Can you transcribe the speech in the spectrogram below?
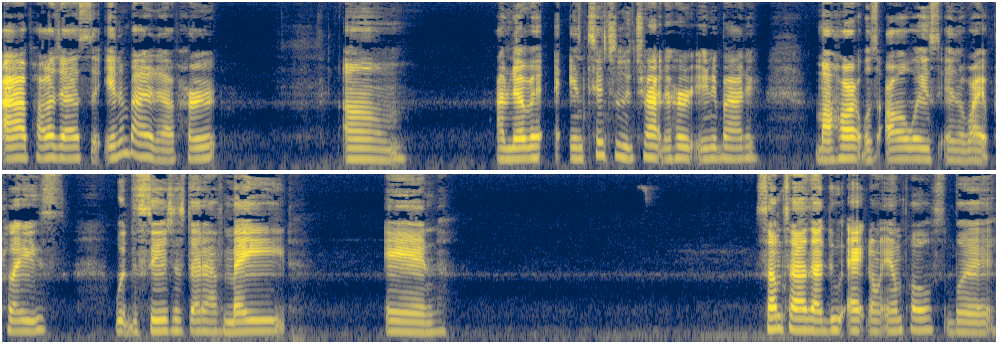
I apologize to anybody that I've hurt. Um, I've never intentionally tried to hurt anybody. My heart was always in the right place with decisions that I've made. And sometimes I do act on impulse, but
